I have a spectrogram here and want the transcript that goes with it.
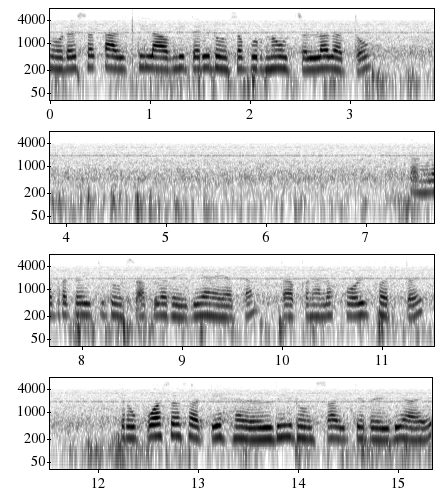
थोडंसं कालती लावली तरी डोसा पूर्ण उचलला जातो. चांगल्या प्रकारे इथे डोसा आपला रेडी आहे आता. तर आपण याला फोल्ड करतो आहे तर उपवासासाठी हेल्दी डोसा इथे रेडी आहे.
